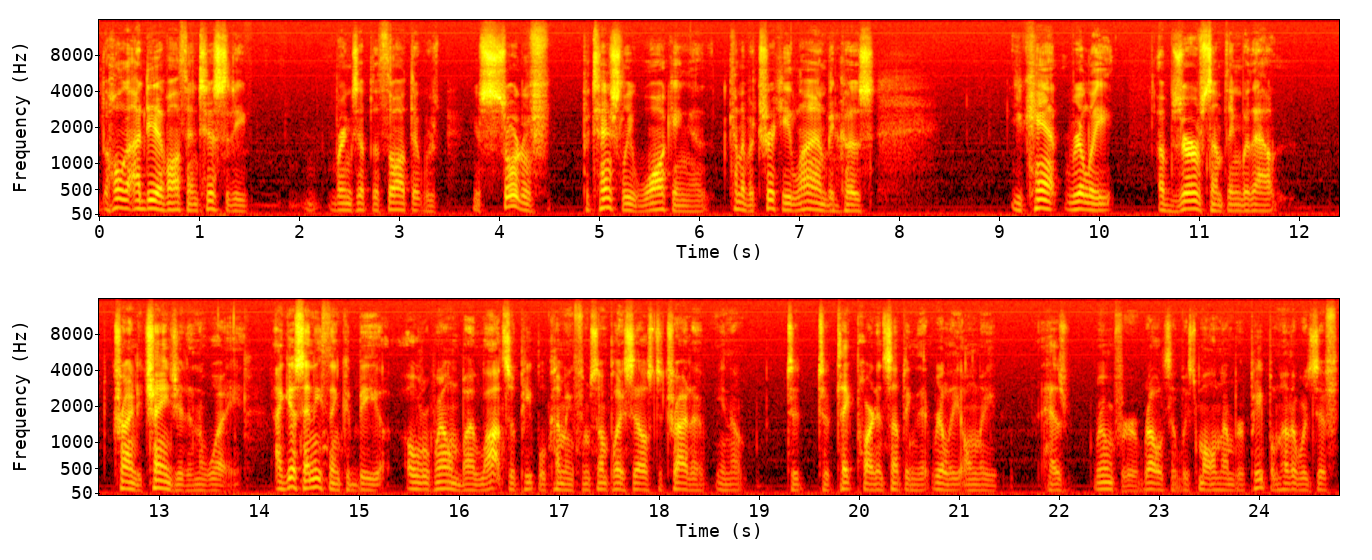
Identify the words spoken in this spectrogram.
The whole idea of authenticity brings up the thought that we're you're sort of potentially walking a kind of a tricky line because you can't really observe something without trying to change it in a way. I guess anything could be overwhelmed by lots of people coming from someplace else to try to, you know, to, to take part in something that really only has room for a relatively small number of people. In other words, if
